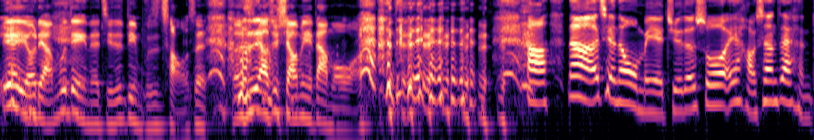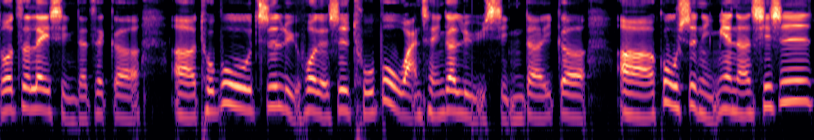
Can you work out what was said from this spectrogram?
因为有两部电影呢，其实并不是朝圣，而是要去消灭大魔王。对，好，那而且呢，我们也觉得说，哎，好像在很多这类型的这个呃徒步之旅，或者是徒步完成一个旅行的一个呃故事里面呢，其实。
